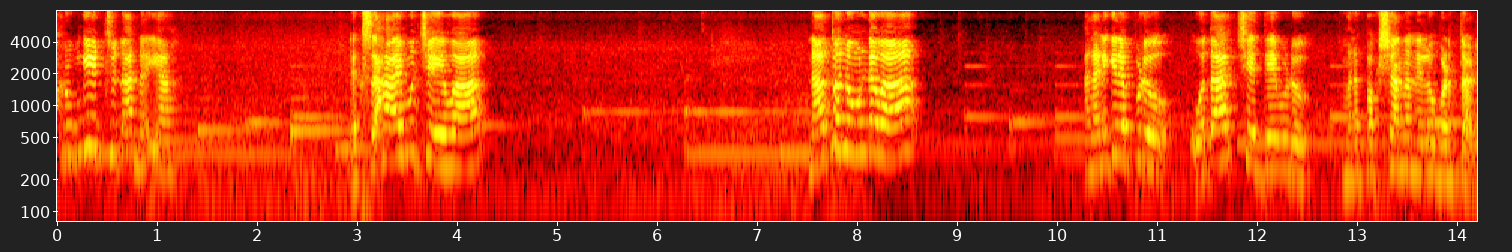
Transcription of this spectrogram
కృంగిట్టున్నానయ్యా నాకు సహాయము చేయవా? నాతో నువ్వు ఉండవా? అని అడిగినప్పుడు ఓదార్చే దేవుడు మన పక్షాన నిలబడతాడు.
